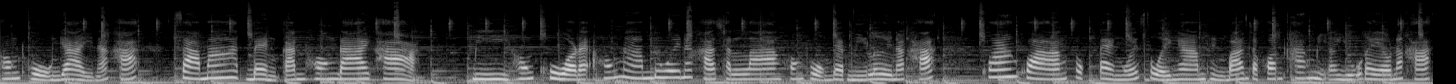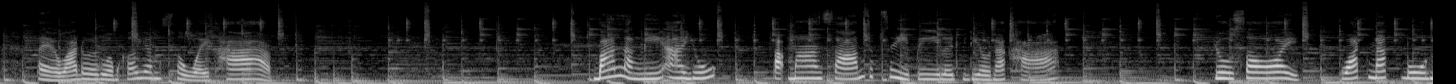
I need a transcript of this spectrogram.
ห้องโถงใหญ่นะคะ สามารถแบ่งกันห้องได้ค่ะ มีห้องครัวและห้องน้ำด้วยนะคะ ชั้นล่างห้องโถงแบบนี้เลยนะคะกว้างขวางตกแต่งไว้สวยงามถึงบ้านจะค่อนข้างมีอายุแล้วนะคะ แต่ว่าโดยรวมก็ยังสวยค่ะ บ้านหลังนี้อายุประมาณ 34 ปีเลยทีเดียวนะคะ อยู่ซอย วัดนักบุญ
